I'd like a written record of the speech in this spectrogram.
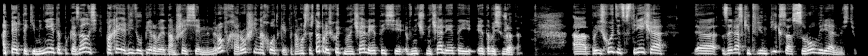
опять-таки, мне это показалось, пока я видел первые там 6-7 номеров, хорошей находкой, потому что что происходит в начале этой серии, в, в начале этой, этого сюжета? А, происходит встреча э, завязки Твин Пикса с суровой реальностью.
